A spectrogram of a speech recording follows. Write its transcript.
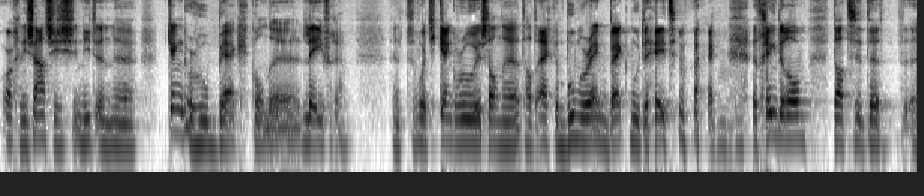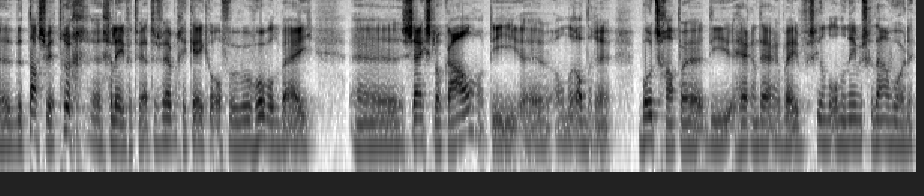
organisaties niet een kangaroo bag konden leveren. Het woordje kangaroo is dan, uh, het had eigenlijk een boomerang bag moeten heten. Maar het ging erom dat de, uh, de tas weer teruggeleverd uh, werd. Dus we hebben gekeken of we bijvoorbeeld bij uh, Zeist Lokaal, die onder andere boodschappen die her en der bij verschillende ondernemers gedaan worden,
